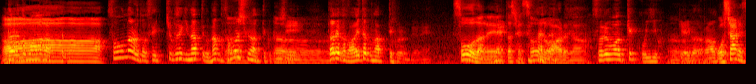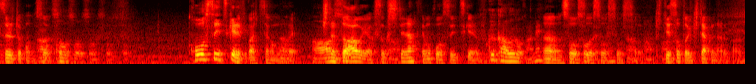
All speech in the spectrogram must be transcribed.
誰とも会わなくても。そうなると積極的になってくる。なんか楽しくなってくるし、うんうんうん。誰かと会いたくなってくるんだよねそうだね。ね。確かにそういうのはあるな。それは結構いいやり方だな。おしゃれするとかもあそうかも。そうそうそうそう香水つけるとか言ってたかも俺。あー人と会う約束してなくても香水つける服買うとかね、なうんそうそうそうそう。そうそうだよね着て外行きたくなるからね。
